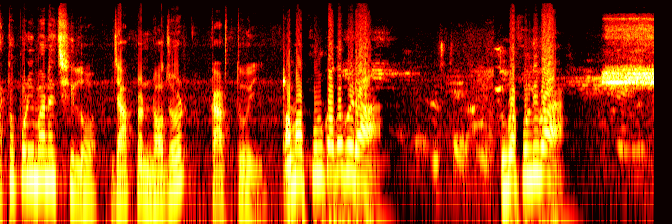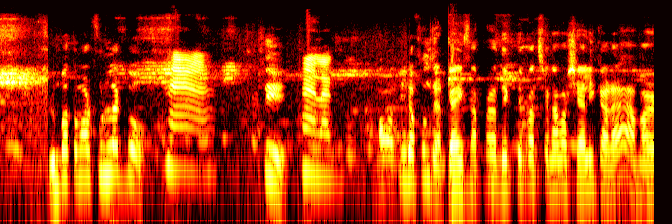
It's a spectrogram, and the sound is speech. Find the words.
এত পরিমাণে ছিল যা আপনার নজর কাটতই আমার ফুল কত কইরা? তোমরা ফুল দিবা? রুম্পা তোমার ফুল লাগবো? হ্যাঁ? হ্যাঁ লাগবে। মামা তিনটা ফুল দেন। গাইস আপনারা দেখতে পাচ্ছেন আমার শালিকারা আমার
